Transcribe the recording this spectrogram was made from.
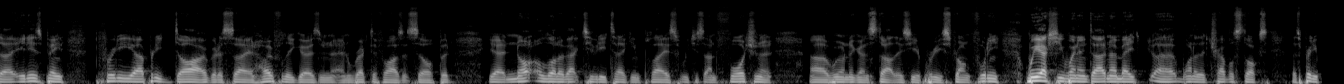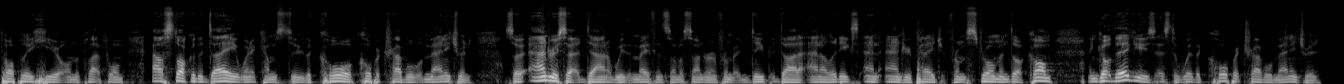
uh, it has been pretty uh, pretty dire, I've got to say, and hopefully it goes and, and, rectifies itself. But yeah, not a lot of activity taking place, which is unfortunate. Uh, we want to go and start this year pretty strong footing. We actually went and uh, made one of the travel stocks that's pretty popular here on the platform. Our stock of the day when it comes to the core corporate travel management. So Andrew sat down with Nathan Somasundaram from Deep Data Analytics and Andrew Page from Strawman.com and got their views as to whether corporate travel management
